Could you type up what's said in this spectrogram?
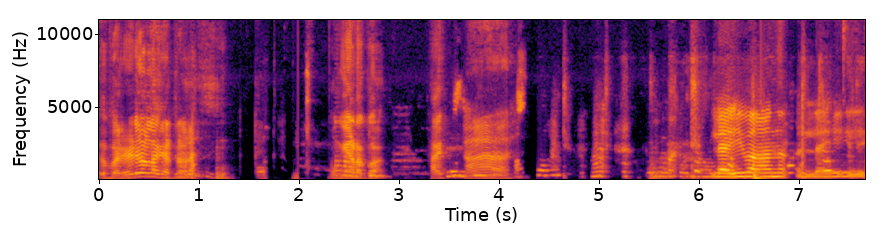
പരിപാടി കൊള്ളാം കേട്ടോ. മുങ്ങി നടക്കുക ഹായ് ആ ആണ് ലൈവ്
